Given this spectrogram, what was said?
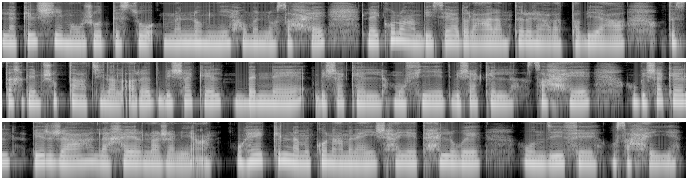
لكل شي موجود بالسوق منه منيح ومنه صحي ليكونوا عم بيساعدوا العالم ترجع للطبيعة وتستخدم شو بتعطينا الأرض بشكل بناء بشكل مفيد بشكل صحي وبشكل بيرجع لخيرنا جميعا. وهيك كلنا بنكون عم نعيش حياة حلوة ونظيفة وصحية.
